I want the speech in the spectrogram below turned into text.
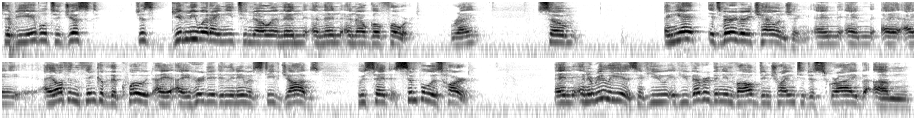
To be able to just, just give me what I need to know and then, and then, and I'll go forward right? So, and yet it's very, very challenging. And, and I, I, I often think of the quote, I, I heard it in the name of Steve Jobs, who said, simple is hard. And, and it really is. If, you, if you've ever been involved in trying to describe um,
